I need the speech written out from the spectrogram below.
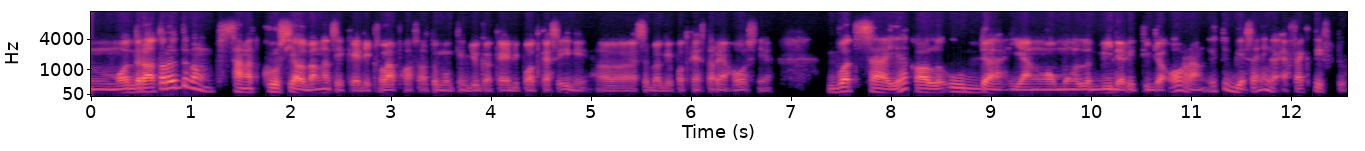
moderator itu memang sangat krusial banget sih kayak di Clubhouse atau mungkin juga kayak di podcast ini eh, sebagai podcaster yang hostnya. Buat saya kalau udah yang ngomong lebih dari tiga orang itu biasanya nggak efektif tuh.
